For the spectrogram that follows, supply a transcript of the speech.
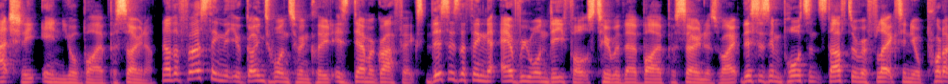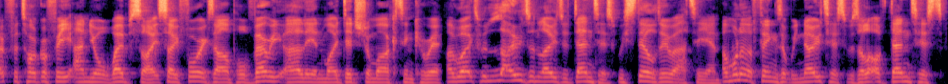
actually in your buyer persona. Now, the first thing that you're going to want to include is demographics. This is the thing that everyone defaults to with their buyer personas, right? This is important stuff to reflect in your product photography and your website. So, for example, very early in my digital marketing career, I worked with loads and loads of dentists. We still do at EM. And one of the things that we noticed was a lot of dentists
